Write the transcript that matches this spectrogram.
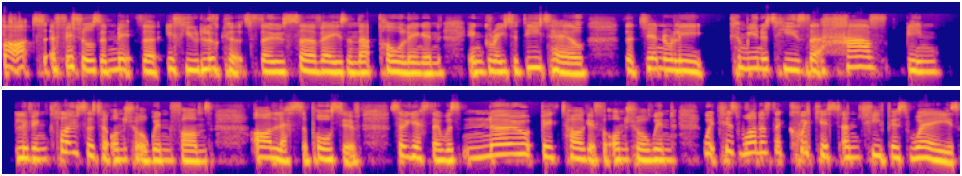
But officials admit that if you look at those surveys and that polling in, in greater detail, that generally communities that have been living closer to onshore wind farms are less supportive. So, yes, there was no big target for onshore wind, which is one of the quickest and cheapest ways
